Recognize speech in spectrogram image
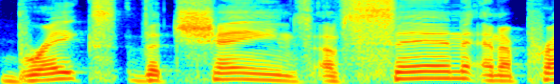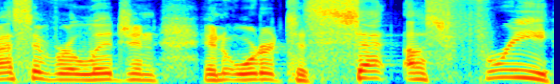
breaks the chains of sin and oppressive religion in order to set us free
